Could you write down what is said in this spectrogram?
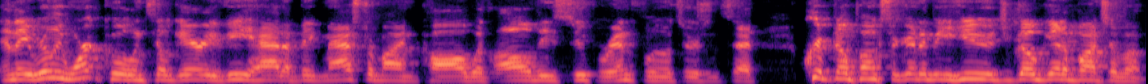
and they really weren't cool until Gary Vee had a big mastermind call with all these super influencers and said, CryptoPunks are going to be huge. Go get a bunch of them.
